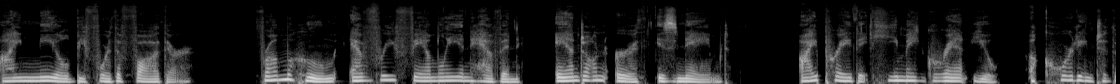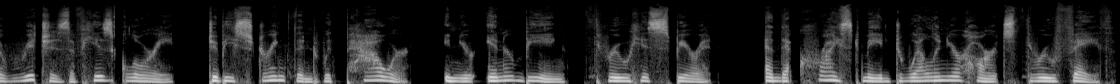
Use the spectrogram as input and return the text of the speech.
I kneel before the Father, from whom every family in heaven and on earth is named. I pray that he may grant you, according to the riches of his glory, to be strengthened with power in your inner being through his Spirit and that Christ may dwell in your hearts through faith.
